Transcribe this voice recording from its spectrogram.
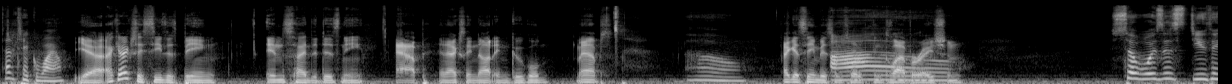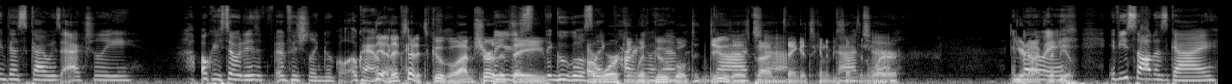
that'll take a while. Yeah, I can actually see this being inside the Disney app and actually not in Google Maps. Oh. I could see maybe some sort of in collaboration. Oh. So was this? Do you think this guy was actually? Okay, so it is officially Google. Okay. okay yeah, they've okay. said it's Google. I'm sure But that just- they the Google's, are like, working with Google to do this, but I think it's going to be something where And you're not going to be. if you saw this guy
